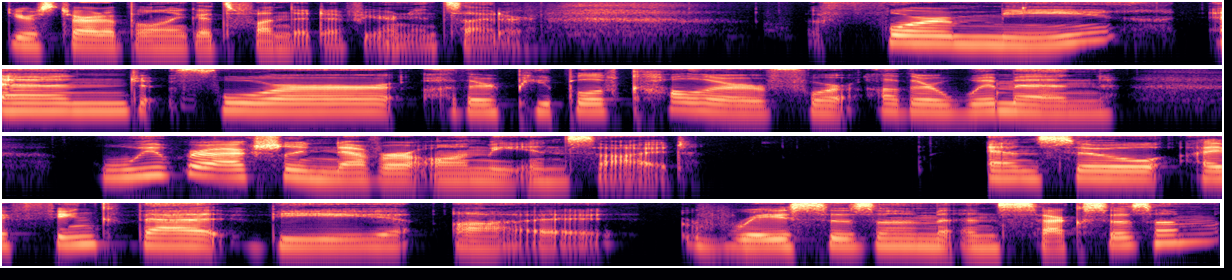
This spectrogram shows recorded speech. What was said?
Your startup only gets funded if you're an insider. For me and for other people of color, for other women, we were actually never on the inside. And so I think that the uh, racism and sexism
